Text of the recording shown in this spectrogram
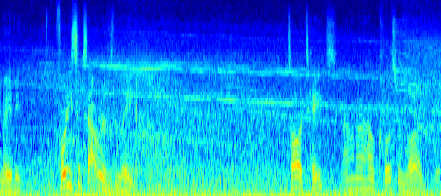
Maybe. 46 hours later. That's all it takes? I don't know how close we was, but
